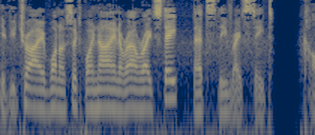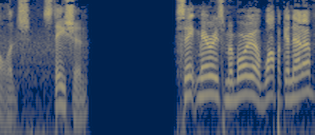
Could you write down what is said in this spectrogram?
If you try 106.9 around Wright State, that's the Wright State College station. St. Mary's Memorial of Wapakoneta,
